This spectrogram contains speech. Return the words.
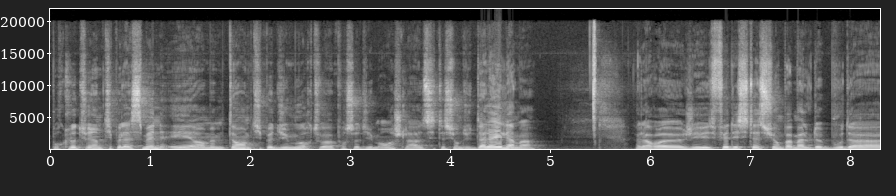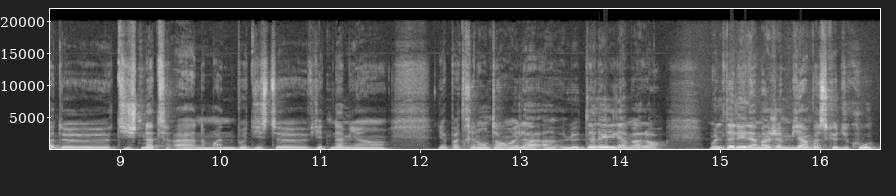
pour clôturer un petit peu la semaine, et en même temps un petit peu d'humour, tu vois, pour ce dimanche, là, citation du Dalai Lama. Alors, euh, j'ai fait des citations pas mal de Bouddha, de Thich Nhat Hanh, moine bouddhiste euh, vietnamien, il n'y a pas très longtemps. Et là, le Dalai Lama. Alors, moi, le Dalai Lama, j'aime bien parce que du coup,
